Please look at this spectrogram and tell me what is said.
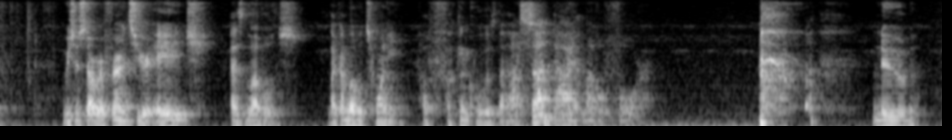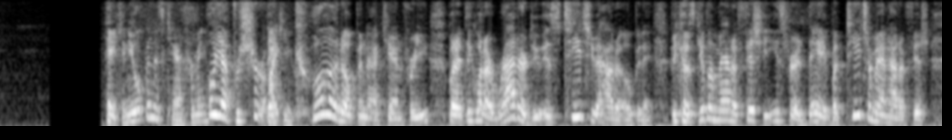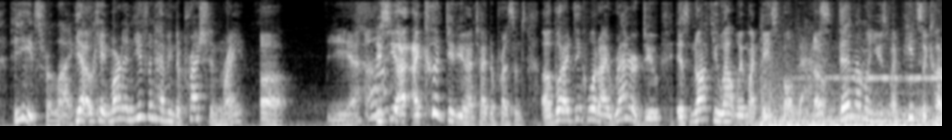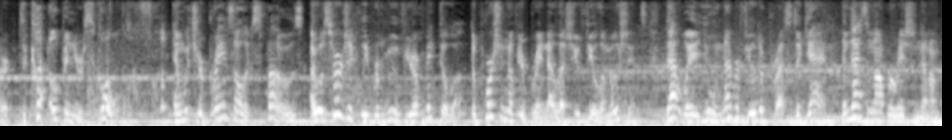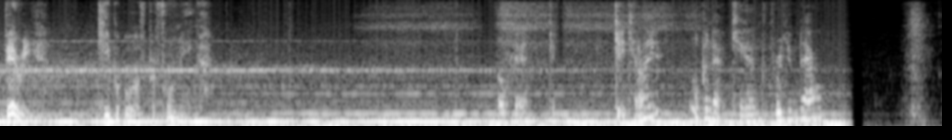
We should start referring to your age as levels. Like I'm level 20. How fucking cool is that? My son died at level 4. Noob. Hey, can you open this can for me? Oh yeah, for sure. Thank I you. could open that can for you, but I think what I'd rather do is teach you how to open it. Because give a man a fish he eats for a day, but teach a man how to fish he eats for life. Yeah, okay, Martin, you've been having depression, right? Uh, yeah. You see, I, I could give you antidepressants, uh, but I think what I'd rather do is knock you out with my baseball bat. Oh. Then I'm gonna use my pizza cutter to cut open your skull. And with your brains all exposed, I will surgically remove your amygdala, the portion of your brain that lets you feel emotions. That way, you will never feel depressed again. And that's an operation that I'm very capable of performing. Okay. Okay, can I open that can for you now?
